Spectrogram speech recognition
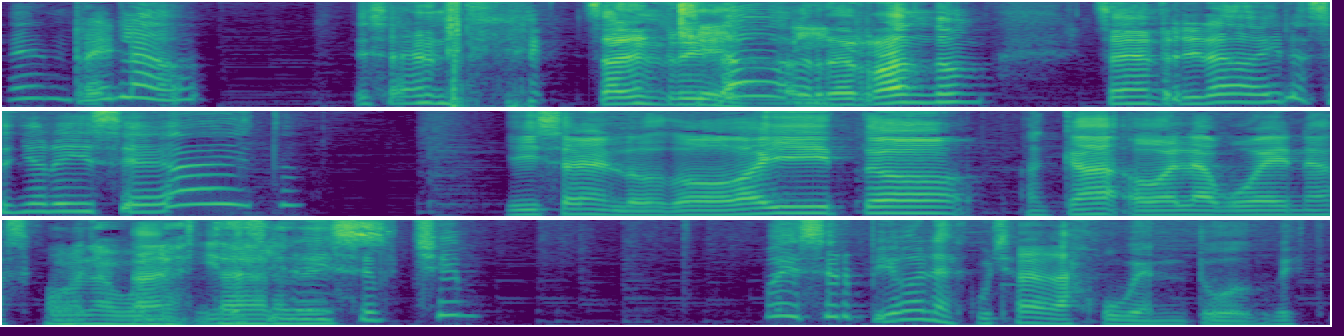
Claro. Te salen, lindo. re random. Salen enrilado ahí la señora dice, ah, esto. Y ahí salen los dos vaguitos. Acá, hola, buenas. ¿cómo Hola, están? buenas y la señora tardes. dice, che, puede ser piola escuchar a la juventud, ¿viste?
